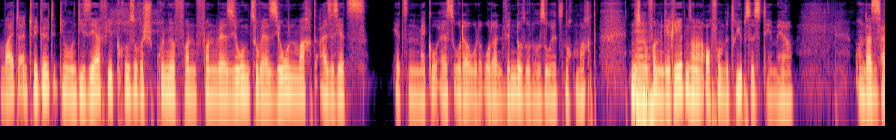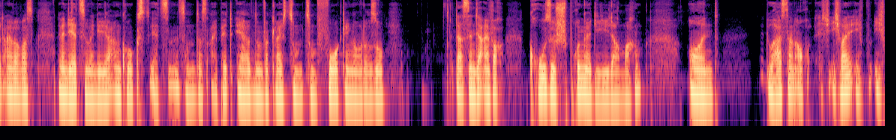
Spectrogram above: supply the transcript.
weiterentwickelt die, und die sehr viel größere Sprünge von, von Version zu Version macht, als es jetzt jetzt ein Mac OS oder, oder, oder ein Windows oder so jetzt noch macht. Nicht mhm. nur von den Geräten, sondern auch vom Betriebssystem her. Und das ist halt einfach was, wenn du jetzt, wenn du dir anguckst, jetzt so das iPad Air im Vergleich zum, zum Vorgänger oder so, das sind ja einfach große Sprünge, die die da machen. Und du hast dann auch, ich, ich weiß, ich, ich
